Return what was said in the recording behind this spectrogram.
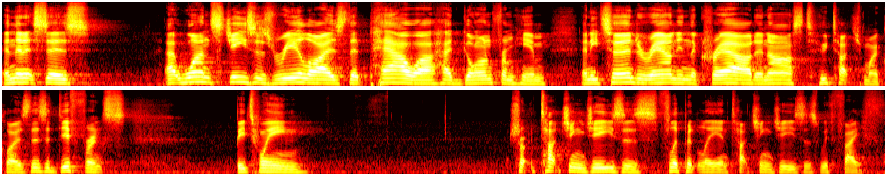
And then it says, At once Jesus realized that power had gone from him, and he turned around in the crowd and asked, Who touched my clothes? There's a difference between tr- touching Jesus flippantly and touching Jesus with faith.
